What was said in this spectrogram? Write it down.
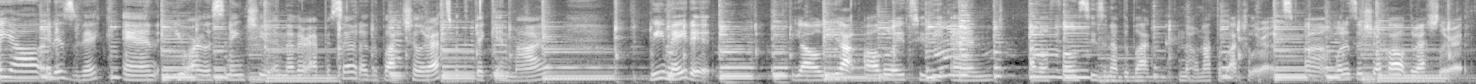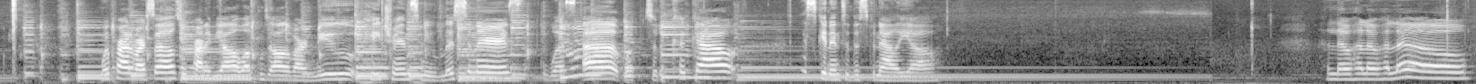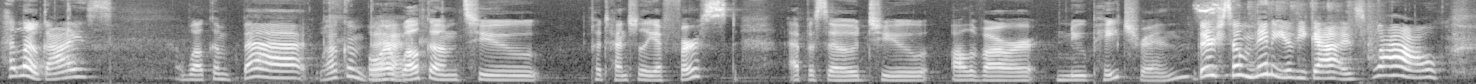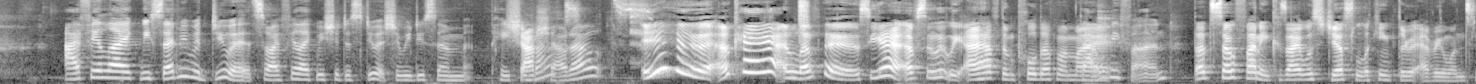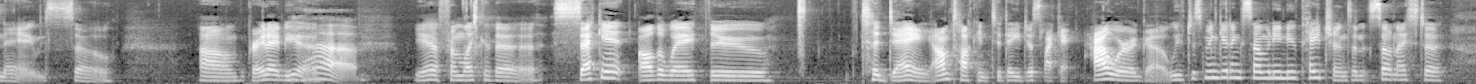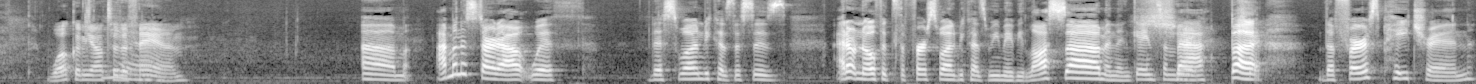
Hey y'all, it is Vic, and you are listening to another episode of the Blackchelorettes with Vic and Mai. We made it, y'all. We got all the way to the end of a full season of the Black, no, not the Blackchelorettes. Um, what is this show called? The Bachelorette. We're proud of ourselves. We're proud of y'all. Welcome to all of our new patrons, new listeners. What's up? Welcome to the cookout. Let's get into this finale, y'all. Hello, hello, hello. Hello, guys. Welcome back. Welcome back. Or welcome to potentially a first episode to all of our new patrons. There's so many of you guys. Wow. I feel like we said we would do it, so I feel like we should just do it. Should we do some patron Shout-outs? shout outs? Ew, okay. I love this. Yeah, absolutely. I have them pulled up on my. That would be fun. That's so funny because I was just looking through everyone's names. So, um, great idea. Yeah. Yeah, from like the second all the way through today. I'm talking today, just like an hour ago. We've just been getting so many new patrons, and it's so nice to welcome y'all to the fam. Um, I'm going to start out with this one because this is, I don't know if it's the first one because we maybe lost some and then gained some Sure, back, but sure. the first patron,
